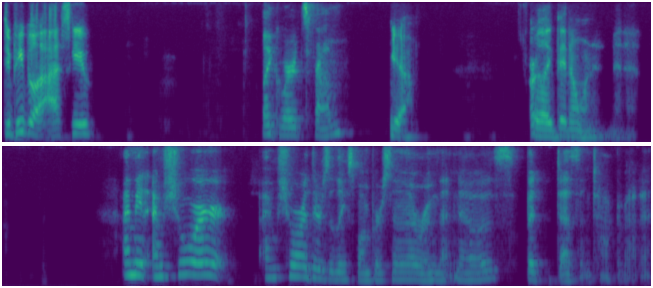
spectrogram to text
Do people ask you? Like where it's from. Yeah. Or like they don't want to admit it. I mean, I'm sure, I'm sure there's at least one person in the room that knows, but doesn't talk about it.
